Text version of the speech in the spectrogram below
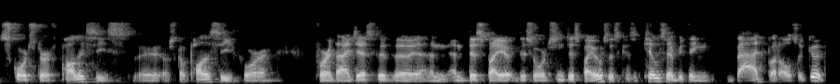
scorched earth policies uh, or policy for for digestive uh, and, and dysbio- disorders and dysbiosis because it kills everything bad but also good.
